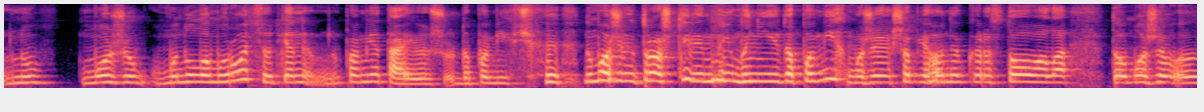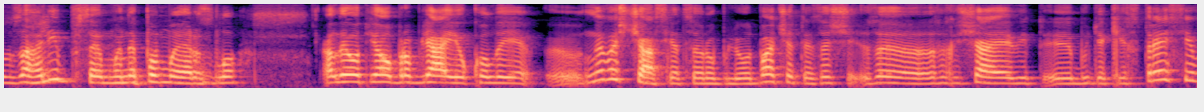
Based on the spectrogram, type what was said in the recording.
ну, може, в минулому році, от я не не пам'ятаю, що допоміг. Ну, може, трошки він мені- і допоміг. Може, якщо б його не використовувала, то може взагалі б все в мене померзло. Але от я обробляю, коли е, не весь час я це роблю. От бачите, захищає від е, будь-яких стресів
